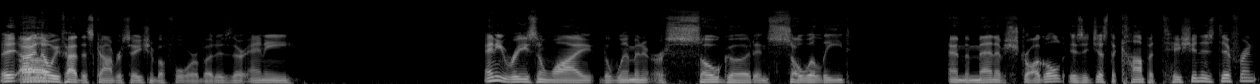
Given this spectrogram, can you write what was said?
I know Um, we've had this conversation before, but is there any any reason why the women are so good and so elite and the men have struggled? Is it just the competition is different?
